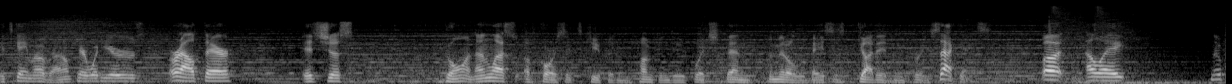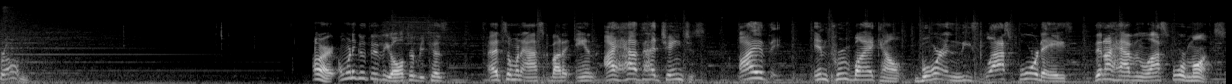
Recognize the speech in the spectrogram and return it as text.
it's game over. I don't care what heroes are out there. It's just gone. Unless, of course, it's Cupid and Pumpkin Duke, which then the middle of the base is gutted in three seconds. But LA, no problem. Alright, I want to go through the altar because I had someone ask about it, and I have had changes. I have improved my account more in these last four days than I have in the last four months.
